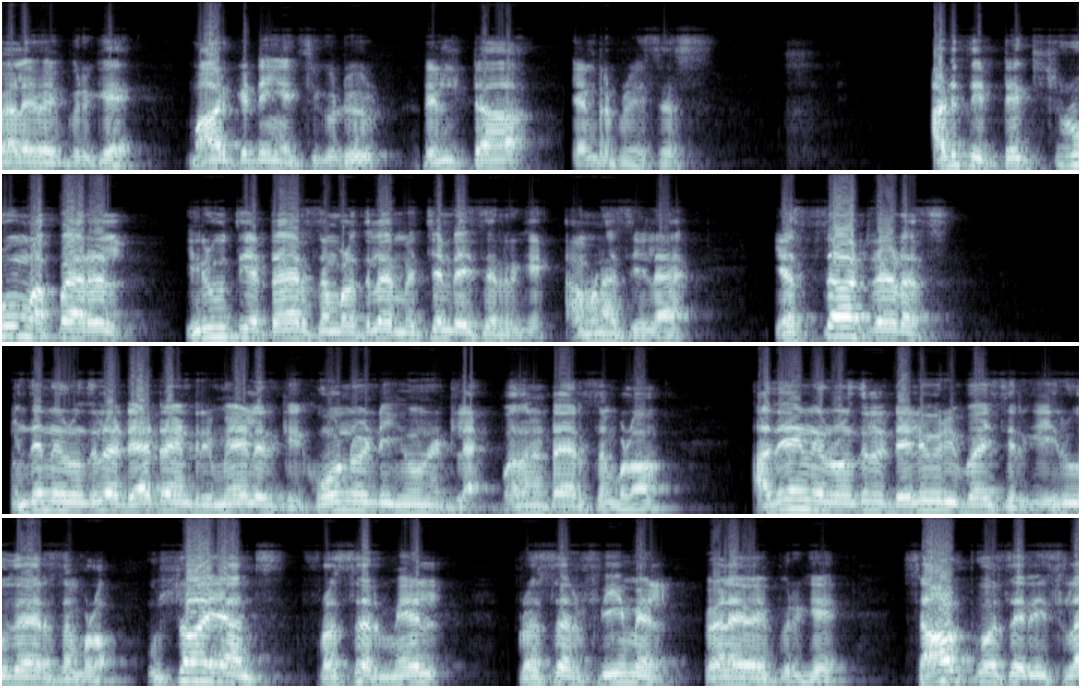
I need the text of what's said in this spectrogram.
வேலை வாய்ப்பு இருக்கு. மார்க்கெட்டிங் எக்ஸிக்யூட்டிவ் டெல்டா என்டர்பிரைசஸ் அடுத்து டெக்ஸ்ட் ரூம் அப்பேரல் இருபத்தி எட்டாயிரம் சம்பளத்துல மெர்ச்சன்டைசர் இருக்கு. அவனாசியில எஸ்ஆர் ட்ரேடர்ஸ் இந்த நிறுவனத்துல டேட்டா என்ட்ரி மேல் இருக்கு. கோன் வெண்டிங் யூனிட்ல பதினெட்டாயிரம் சம்பளம். அதே நிறுவனத்துல டெலிவரி பாய்ஸ் இருக்கு. இருபதாயிரம் சம்பளம். உஷாயான்ஸ் ஃப்ரெஷர் மேல் ஃப்ரெஷர் ஃபீமேல் வேலை வாய்ப்பு இருக்கு சாஃப்ட் கோசரிஸ்ல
